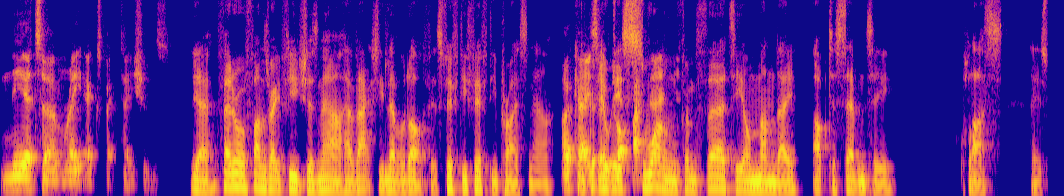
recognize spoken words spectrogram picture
near term rate expectations. Yeah, federal funds rate futures now have actually leveled off. It's 50 50 price now. Okay. So it, it swung down. from 30 on Monday up to 70 plus. It's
